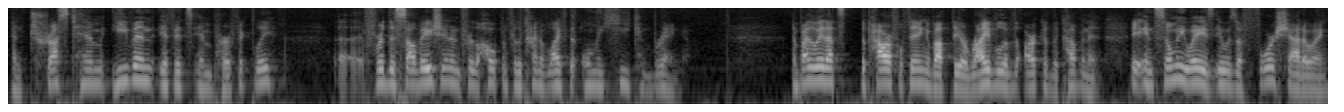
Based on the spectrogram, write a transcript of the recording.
and trust Him, even if it's imperfectly, uh, for the salvation and for the hope and for the kind of life that only He can bring. And by the way, that's the powerful thing about the arrival of the Ark of the Covenant. In so many ways, it was a foreshadowing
